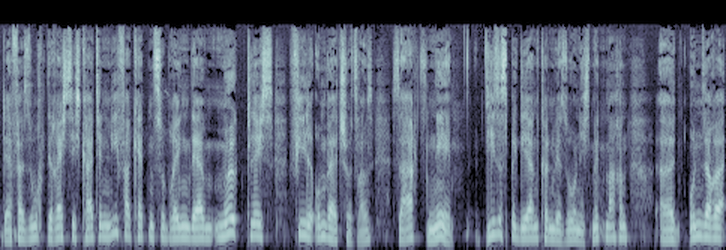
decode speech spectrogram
der versucht, Gerechtigkeit in Lieferketten zu bringen, der möglichst viel Umweltschutz raus, sagt, nee, dieses Begehren können wir so nicht mitmachen. Äh, unsere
